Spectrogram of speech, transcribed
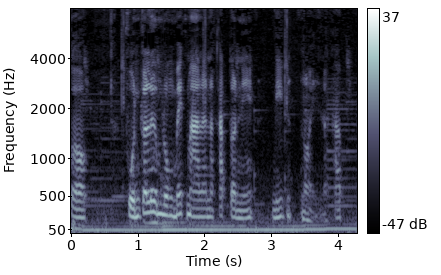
ก็ฝนก็เริ่มลงเม็ดมาแล้วนะครับ ตอนนี้นิดหน่อยนะครับ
